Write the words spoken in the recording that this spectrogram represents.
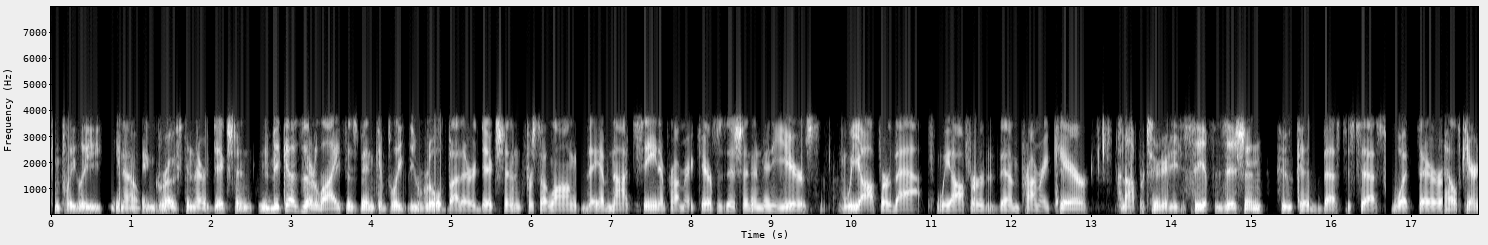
completely, you know, engrossed in their addiction. Because their life has been completely ruled by their addiction for so long, they have not seen a primary care physician in many years. We offer that. We offer them primary care, an opportunity to see a physician who could best assess what their healthcare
